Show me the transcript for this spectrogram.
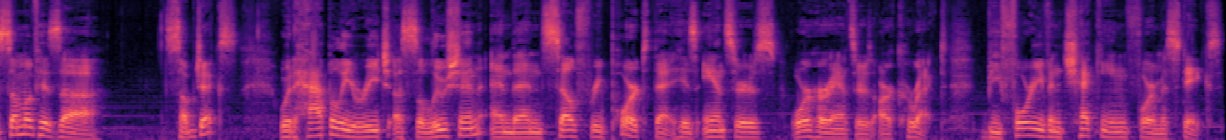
Some of his uh, subjects would happily reach a solution and then self report that his answers or her answers are correct before even checking for mistakes.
